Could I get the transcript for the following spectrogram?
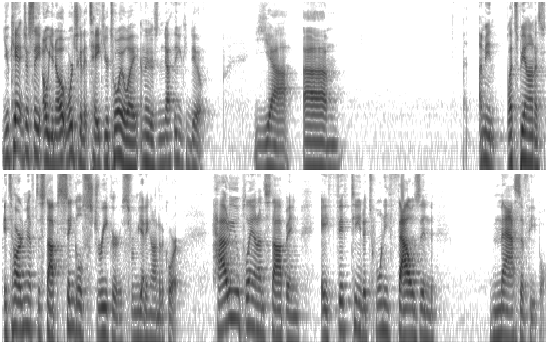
you can't just say, "Oh, you know what? We're just going to take your toy away and there's nothing you can do." Yeah. Um I mean, let's be honest. It's hard enough to stop single streakers from getting onto the court. How do you plan on stopping a 15 to 20,000 mass of people?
